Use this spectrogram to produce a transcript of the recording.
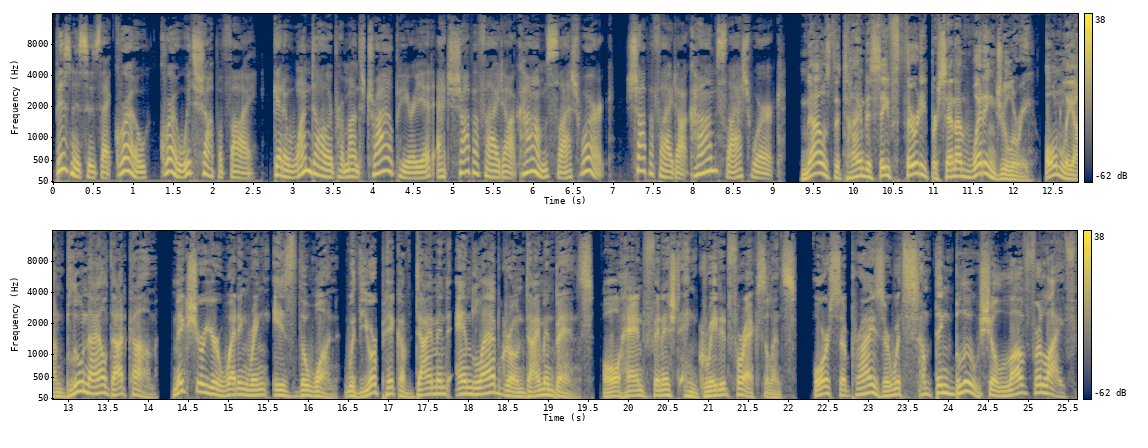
businesses that grow grow with Shopify. Get a $1 per month trial period at shopify.com/work. shopify.com/work. Now's the time to save 30% on wedding jewelry, only on bluenile.com. Make sure your wedding ring is the one with your pick of diamond and lab-grown diamond bands, all hand-finished and graded for excellence. Or surprise her with something blue she'll love for life,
